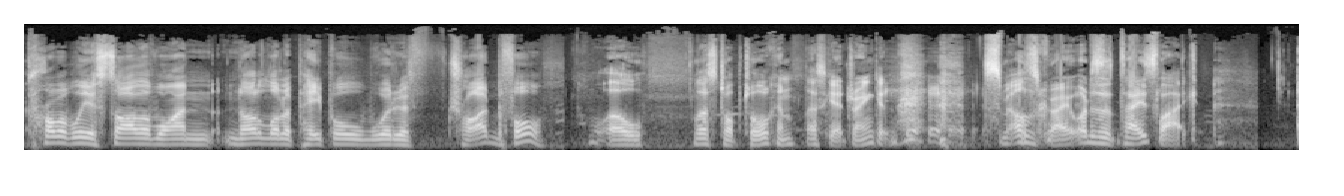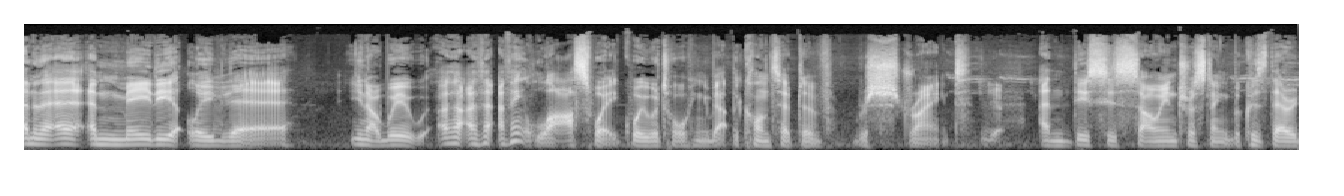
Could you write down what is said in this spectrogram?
probably a style of wine not a lot of people would have tried before. Well, let's stop talking. Let's get drinking. Smells great. What does it taste like? And then uh, immediately there, you know, we I, th- I think last week we were talking about the concept of restraint. Yeah. And this is so interesting because there are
